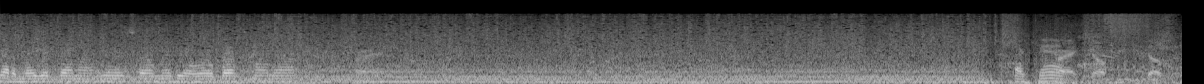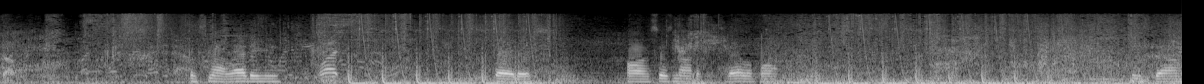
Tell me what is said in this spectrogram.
got a megaton out here, so maybe I will bust mine out. All right. I can't. right, go, go, go. It's not letting me. What? There it is. Oh, it says not available. He's down.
